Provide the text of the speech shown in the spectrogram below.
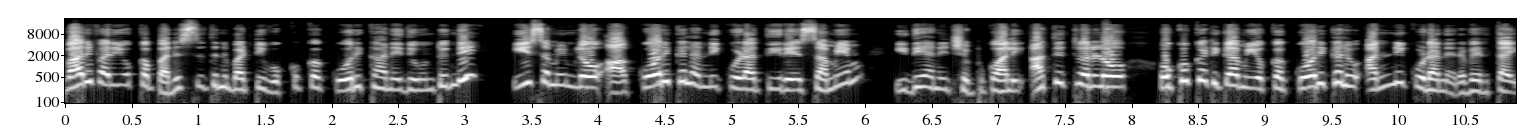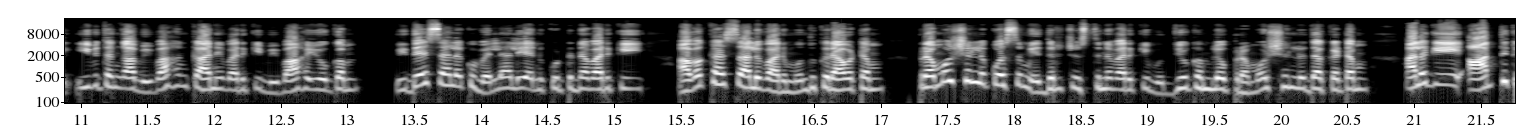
వారి వారి యొక్క పరిస్థితిని బట్టి ఒక్కొక్క కోరిక అనేది ఉంటుంది. ఈ సమయంలో ఆ కోరికలన్నీ కూడా తీరే సమయం ఇదే అని చెప్పుకోవాలి. అతి త్వరలో ఒక్కొక్కటిగా మీ యొక్క కోరికలు అన్నీ కూడా నెరవేరుతాయి. ఈ విధంగా వివాహం కాని వారికి వివాహయోగం విదేశాలకు వెళ్ళాలి అనుకుంటున్న వారికి అవకాశాలు వారి ముందుకు రావటం ప్రమోషన్ల కోసం ఎదురుచూస్తున్న వారికి ఉద్యోగంలో ప్రమోషన్లు దక్కటం అలాగే ఆర్థిక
